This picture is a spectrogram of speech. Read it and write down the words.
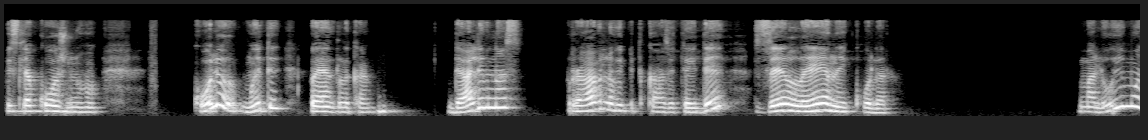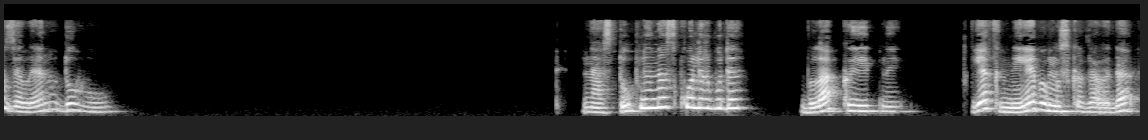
після кожного кольору мити пензлика. Далі в нас, правильно ви підказуєте, йде зелений колір. Малюємо зелену дугу. Наступний у нас колір буде блакитний. Як небо, ми сказали, да?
